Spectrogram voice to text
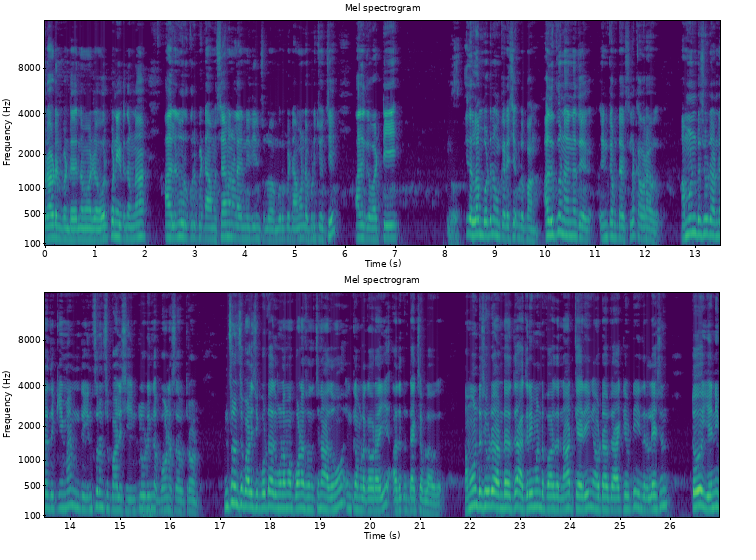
ப்ராவிடென்ட் ஃபண்டு நம்ம ஒர்க் பண்ணிக்கிட்டு இருந்தோம்னா அதுலேருந்து ஒரு குறிப்பிட்ட அமௌண்ட் சேமநல நிதின்னு சொல்லுவாங்க. குறிப்பிட்ட அமௌண்ட்டை பிடிச்சி வச்சு அதுக்கு வட்டி இதெல்லாம் போட்டு நமக்கு கடைசியாக கொடுப்பாங்க. அதுக்கும் நான் என்னது இன்கம் டேக்ஸில் கவர் ஆகுது. Amount received under the keyman இந்த insurance policy including the bonus of thrown insurance policy போட்டு அது மூலமாக போனஸ் வந்துச்சுன்னா அதுவும் இன்கமில் கவர் ஆகி அதுக்கும் டேக்ஸபிள் ஆகுது. Amount received under the agreement for the not carrying out of the activity in relation to any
